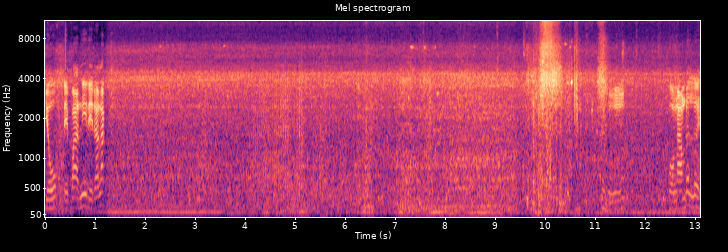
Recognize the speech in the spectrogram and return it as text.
โยกแต่บ้านนี้เด็ดรักหือห่วน้ำเล่นเลย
